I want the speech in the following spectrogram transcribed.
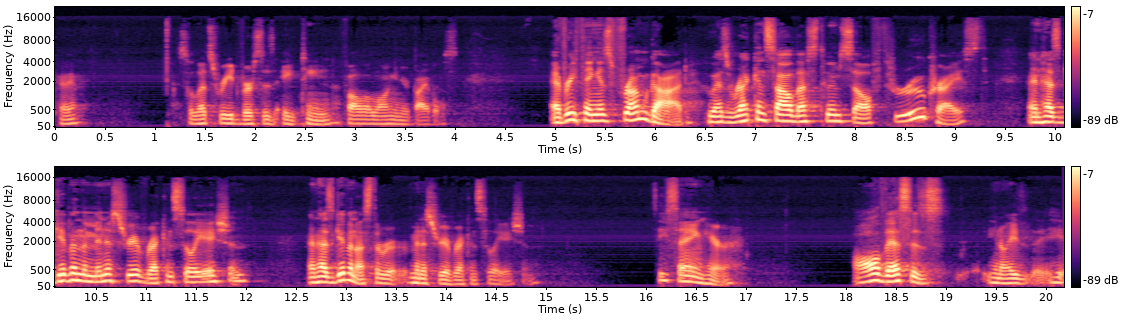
Okay? So let's read verses 18. Follow along in your Bibles. Everything is from God, who has reconciled us to himself through Christ and has given the ministry of reconciliation and has given us the re- ministry of reconciliation. What's he saying here? All this is you know, he, he,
